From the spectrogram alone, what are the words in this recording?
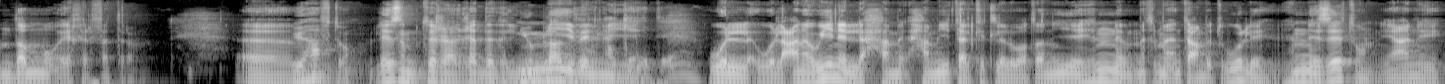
انضموا آخر فترة. you have to لازم ترجع تجدد ال new blood 100% أكيد إيه. وال- والعناوين اللي حم- حملتها الكتلة الوطنية هن مثل ما أنت عم بتقولي هن ذاتهم. يعني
